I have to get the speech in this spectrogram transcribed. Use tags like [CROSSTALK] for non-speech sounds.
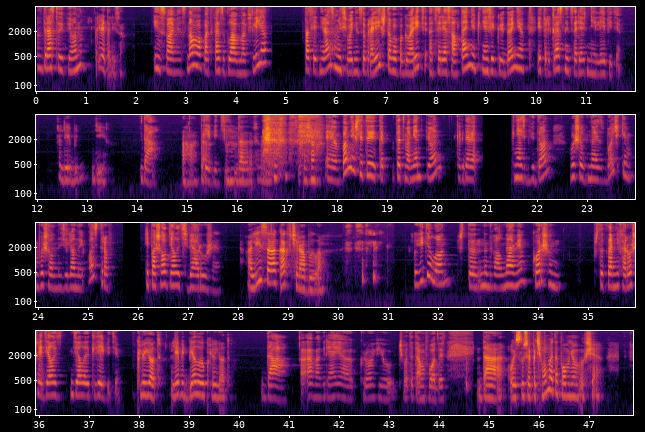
Здравствуй, Пион. Привет, Алиса. И с вами снова подкаст Бла-Бла-Филия. Последний раз мы сегодня собрались, чтобы поговорить о царе Салтане, князе Гвидоне и прекрасной царевне Лебеди. Лебеди. Да, Ага, да. лебеди. Мгм, Да-да-да, все правильно. [LAUGHS] Э, помнишь ли ты так- тот момент, Пион, когда князь Гвидон, вышибной из бочки, вышел на зеленый остров и пошел делать себе оружие? Алиса, как вчера было? [LAUGHS] Увидел он, что над волнами коршун что-то там нехорошее делает, делает лебеди. Клюет. Лебедь белую клюет. Да, а- обогряя кровью чего-то там воды. Да. Ой, слушай, почему мы это помним вообще?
